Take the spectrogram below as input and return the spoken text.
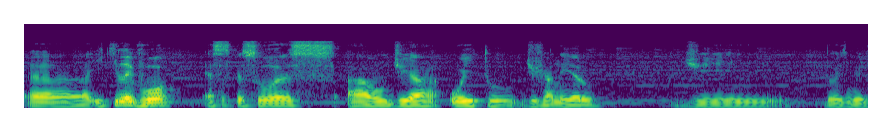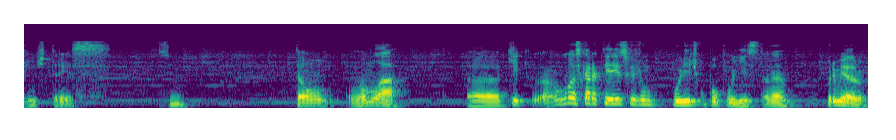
uh, e que levou essas pessoas ao dia 8 de janeiro de 2023. Sim. Então, vamos lá. Uh, que, algumas características de um político populista, né? Primeiro,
